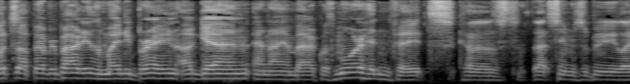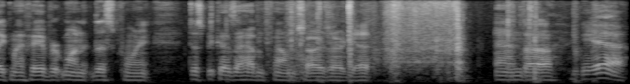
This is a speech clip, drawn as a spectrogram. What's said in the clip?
What's up, everybody? The Mighty Brain again, and I am back with more Hidden Fates because that seems to be like my favorite one at this point, just because I haven't found Charizard yet. And uh, yeah,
